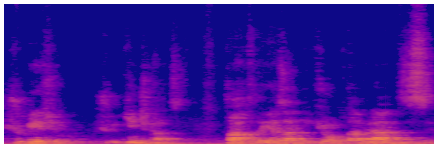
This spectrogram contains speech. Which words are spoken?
Şu bir, ikinci kat. Tahtada yazan iki oktav la dizisi.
